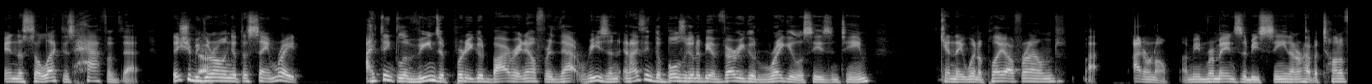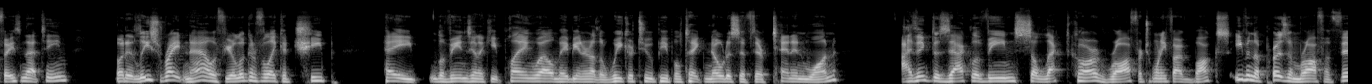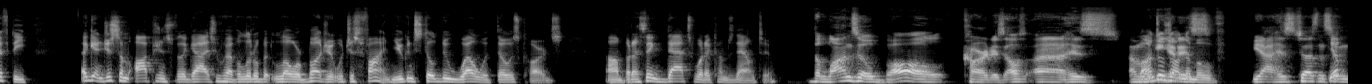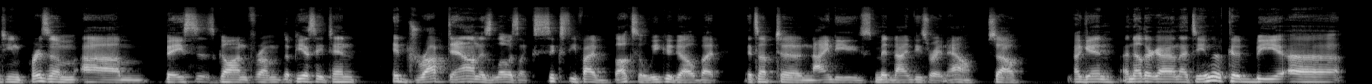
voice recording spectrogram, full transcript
and the select is half of that? They should be Yeah. growing at the same rate. I think LaVine's a pretty good buy right now for that reason. And I think the Bulls are going to be a very good regular season team. Can they win a playoff round? I, I don't know. I mean, remains to be seen. I don't have a ton of faith in that team. But at least right now, if you're looking for like a cheap, hey, LaVine's going to keep playing well, maybe in another week or two, people take notice if they're 10 and 1. I think the Zach LaVine select card raw for 25 bucks, even the Prism raw for 50. Again, just some options for the guys who have a little bit lower budget, which is fine. You can still do well with those cards. Um, but I think that's what it comes down to. The Lonzo Ball card is also uh, his. I'm Lonzo's on the move. Yeah, his 2017 Prism um, base has gone from the PSA 10. It dropped down as low as like 65 bucks a week ago, but it's up to 90s, mid 90s right now. So again, another guy on that team that could be uh,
